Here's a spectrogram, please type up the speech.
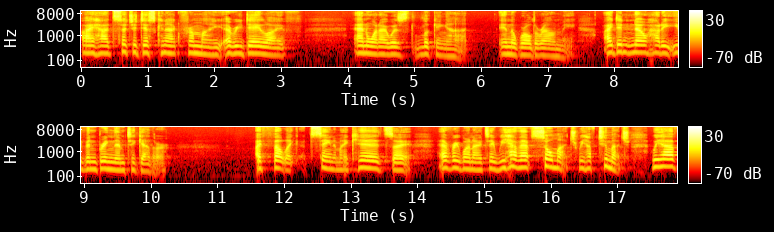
I had such a disconnect from my everyday life and what I was looking at in the world around me. I didn't know how to even bring them together. I felt like saying to my kids, I, everyone, I'd say, We have so much, we have too much, we have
